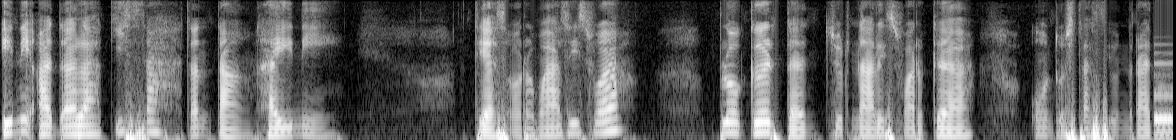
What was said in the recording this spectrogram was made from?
Ini adalah kisah tentang Haini. Dia seorang mahasiswa, blogger, dan jurnalis warga untuk stasiun radio.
